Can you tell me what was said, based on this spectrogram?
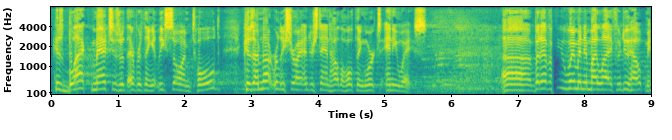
because black matches with everything, at least so I'm told, because I'm not really sure I understand how the whole thing works, anyways. Uh, but I have a few women in my life who do help me.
